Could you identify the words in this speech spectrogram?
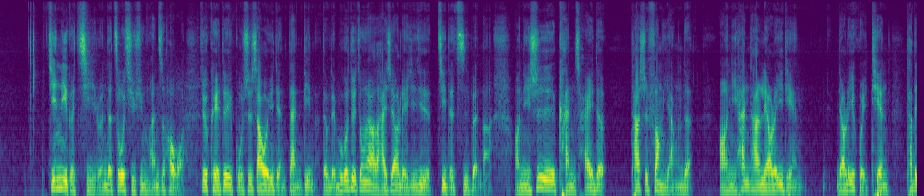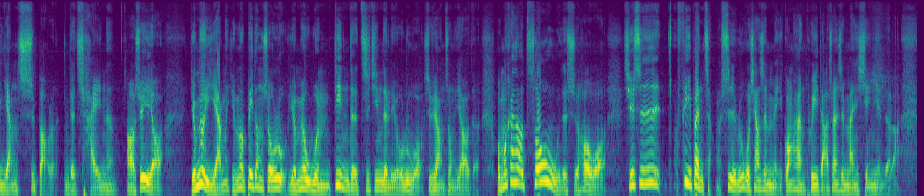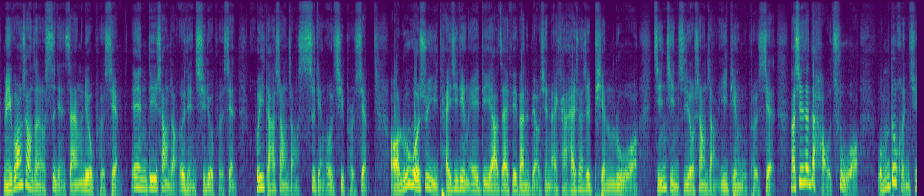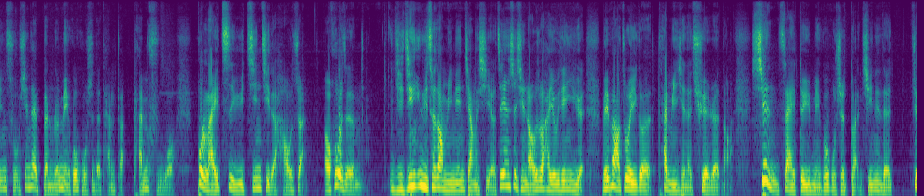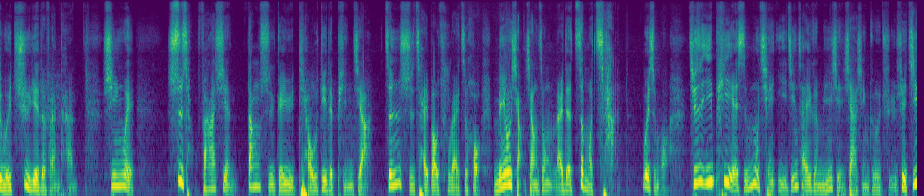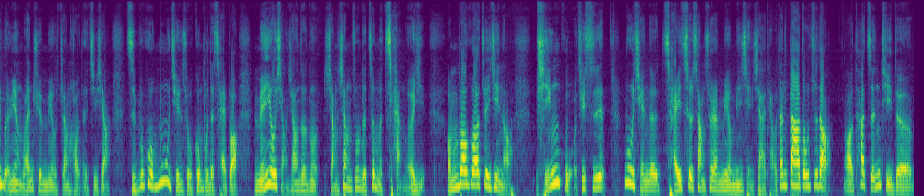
经历个几轮的周期循环之后啊，就可以对股市稍微有点淡定了，对不对？不过最重要的还是要累积自己的自己的资本啊！啊，你是砍柴的，他是放羊的啊，你和他聊了一点，聊了一会天，他的羊吃饱了，你的柴呢？啊，所以哦。有没有阳？有没有被动收入？有没有稳定的资金的流入哦，是非常重要的。我们看到周五的时候哦，其实费半涨势如果像是美光和辉达，算是蛮显眼的啦。美光上涨有四点三六 percent，AMD 上涨二点七六 percent，辉达上涨四点二七 percent。哦，如果是以台积电 ADR 在费半的表现来看，还算是偏弱哦，仅仅只有上涨一点五 percent。那现在的好处哦，我们都很清楚，现在本轮美国股市的弹反弹幅哦，不来自于经济的好转。哦，或者已经预测到明年降息了。这件事情老实说还有点远，没办法做一个太明显的确认啊。现在对于美国股市短期内的最为剧烈的反弹，是因为市场发现当时给予调低的评价，真实财报出来之后，没有想象中来的这么惨。为什么？其实 EPS 目前已经在一个明显下行格局，所以基本面完全没有转好的迹象。只不过目前所公布的财报没有想象中的想象中的这么惨而已。我们包括最近哦，苹果其实目前的财测上虽然没有明显下调，但大家都知道哦，它整体的。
